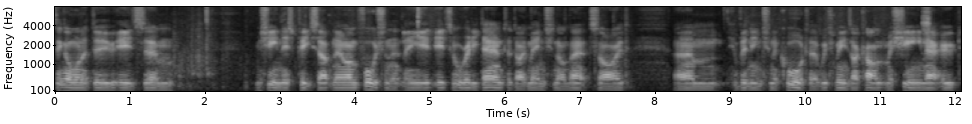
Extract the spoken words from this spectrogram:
Thing I want to do is um, machine this piece up. Now unfortunately it, it's already down to dimension on that side um, of an inch and a quarter which means I can't machine out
